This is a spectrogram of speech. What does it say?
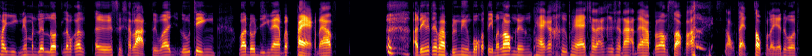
ค่อยๆยิงให้มันเลื่อนรถแล้วมันก็เออสึกฉลาดถือว่ารู้จริงว่าโดนยิงแรงแปลกๆนะครับ อันนี้ก็จะแบบหนึ่งหนึ่งปกติมันรอบหนึ่งแพ้ก็คือแพ้ชนะคือชนะนะครับแล้วรอบสองก็ สองแตะตบอะไรกันทุกคน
